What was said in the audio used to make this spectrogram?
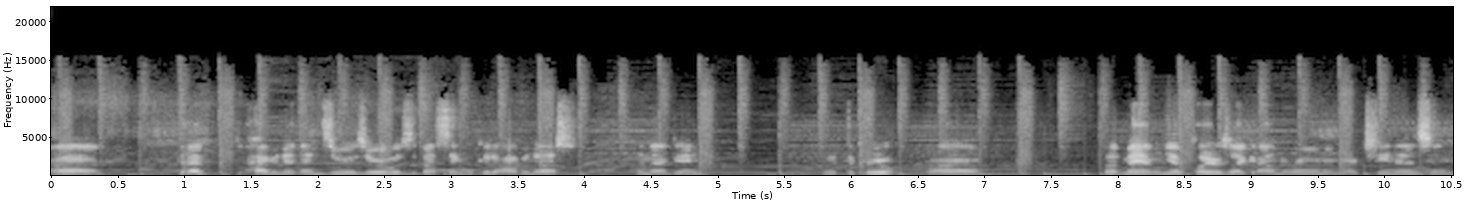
uh, that having it end 0-0 was the best thing that could have happened to us in that game with the crew. Um, but man, when you have players like Al Almiron and Martinez, and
